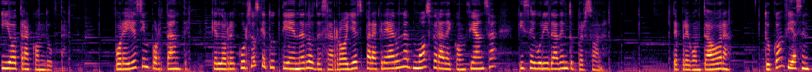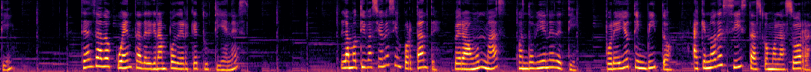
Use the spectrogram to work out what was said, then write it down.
y otra conducta. Por ello es importante que los recursos que tú tienes los desarrolles para crear una atmósfera de confianza y seguridad en tu persona. Te pregunto ahora, ¿tú confías en ti? ¿Te has dado cuenta del gran poder que tú tienes? La motivación es importante, pero aún más cuando viene de ti. Por ello te invito a que no desistas como la zorra,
